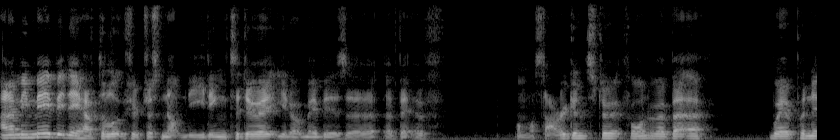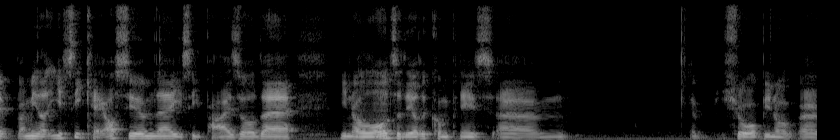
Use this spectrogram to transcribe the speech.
and I mean maybe they have the luxury of just not needing to do it. You know, maybe there's a, a bit of almost arrogance to it, for want of a better way of putting it. I mean, like you see Chaosium there, you see Paizo there, you know, loads of the other companies um, show up. You know, uh,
